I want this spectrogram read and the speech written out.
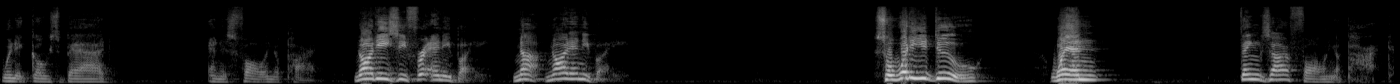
when it goes bad and is falling apart. Not easy for anybody. Not, not anybody. So, what do you do when things are falling apart?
